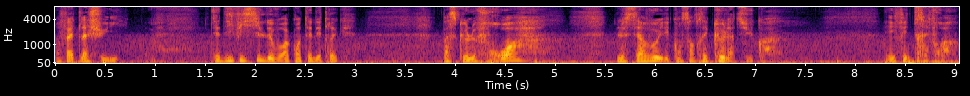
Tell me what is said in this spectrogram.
En fait, là, je suis. C'est difficile de vous raconter des trucs parce que le froid le cerveau il est concentré que là-dessus quoi. Et il fait très froid.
